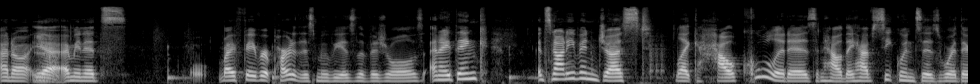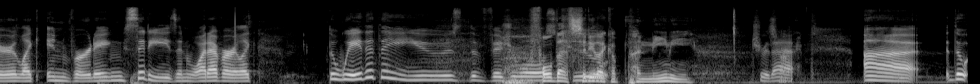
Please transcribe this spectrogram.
I don't. Yeah. Yeah. I mean, it's my favorite part of this movie is the visuals, and I think it's not even just like how cool it is and how they have sequences where they're like inverting cities and whatever. Like the way that they use the visuals. Fold that city like a panini. True that. Uh, the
